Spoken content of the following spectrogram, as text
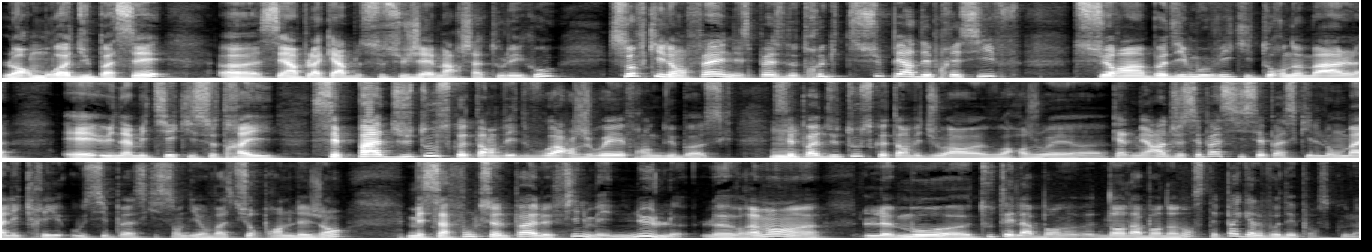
leur mois du passé. Euh, c'est implacable, ce sujet marche à tous les coups. Sauf qu'il en fait une espèce de truc super dépressif sur un buddy movie qui tourne mal et une amitié qui se trahit. C'est pas du tout ce que tu as envie de voir jouer Franck Dubosc. C'est Mm. pas du tout ce que tu as envie de jouer- voir jouer euh, Cadmerat. Je sais pas si c'est parce qu'ils l'ont mal écrit ou si parce qu'ils se sont dit on va surprendre les gens, mais ça fonctionne pas. Le film est nul. Le vraiment euh, le mot euh, tout est la dans la bande annonce n'était pas galvaudé pour ce coup-là.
